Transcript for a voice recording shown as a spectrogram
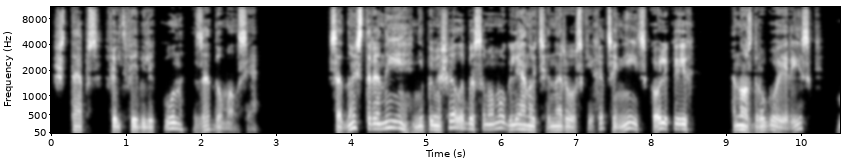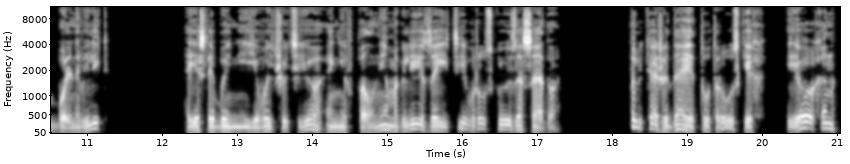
Штабс фельдфебели Кун задумался. С одной стороны, не помешало бы самому глянуть на русских, оценить, сколько их, но с другой риск больно велик. Если бы не его чутье, они вполне могли зайти в русскую засаду. Только ожидая тут русских, Йохан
